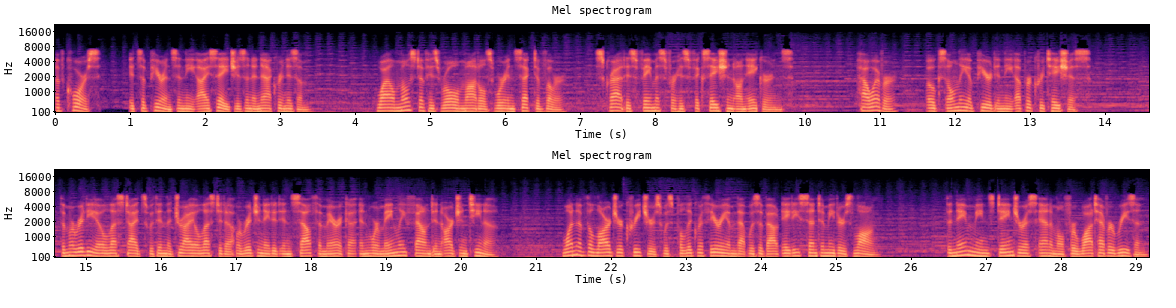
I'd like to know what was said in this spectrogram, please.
Of course, its appearance in the Ice Age is an anachronism. While most of his role models were insectivore, Scrat is famous for his fixation on acorns. However, oaks only appeared in the Upper Cretaceous. The Meridiolestids within the Dryolestida originated in South America and were mainly found in Argentina. One of the larger creatures was Peligrotherium that was about 80 centimeters long. The name means dangerous animal for whatever reason.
